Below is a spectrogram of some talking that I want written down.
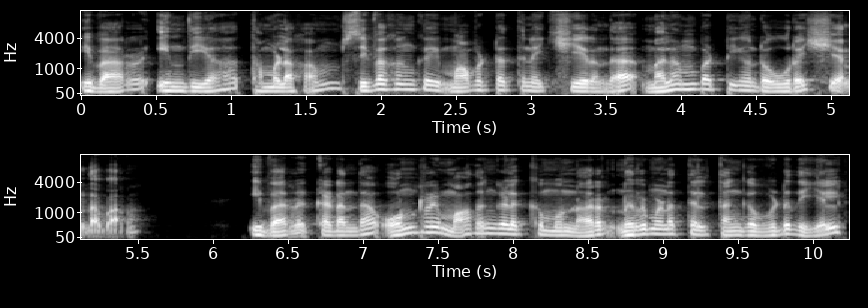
இவர் இந்தியா தமிழகம் சிவகங்கை மாவட்டத்தினைச் சேர்ந்த மலம்பட்டி என்ற ஊரை சேர்ந்தவர். இவர் கடந்த ஒன்றரை மாதங்களுக்கு முன்னர் நிறுவனத்தில் தங்க விடுதியில்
